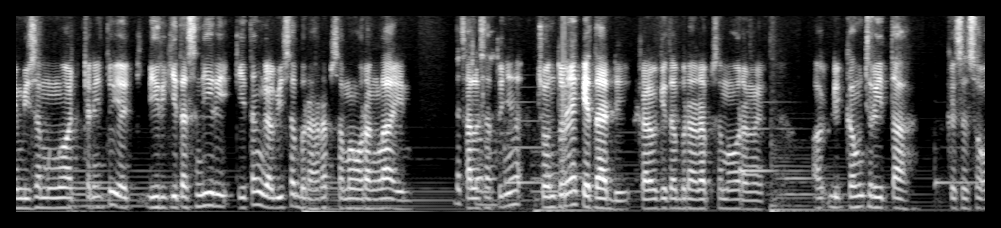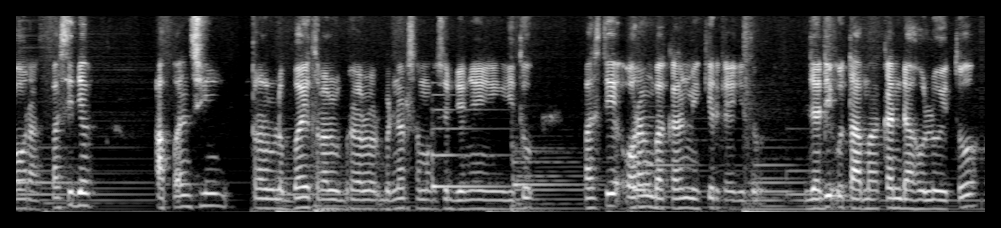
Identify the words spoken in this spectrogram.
yang bisa menguatkan itu ya diri kita sendiri. Kita nggak bisa berharap sama orang lain Betul. salah satunya contohnya kayak tadi kalau kita berharap sama orang lain ah, kamu cerita ke seseorang pasti dia apaan sih terlalu lebay terlalu berlarut benar sama kesedihannya gitu. Pasti orang bakalan mikir kayak gitu. Jadi utamakan dahulu itu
